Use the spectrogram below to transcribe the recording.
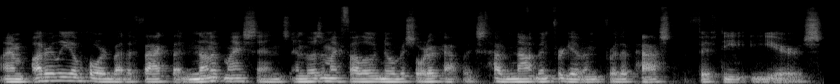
I am utterly abhorred by the fact that none of my sins and those of my fellow Novus Ordo Catholics have not been forgiven for the past 50 years.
